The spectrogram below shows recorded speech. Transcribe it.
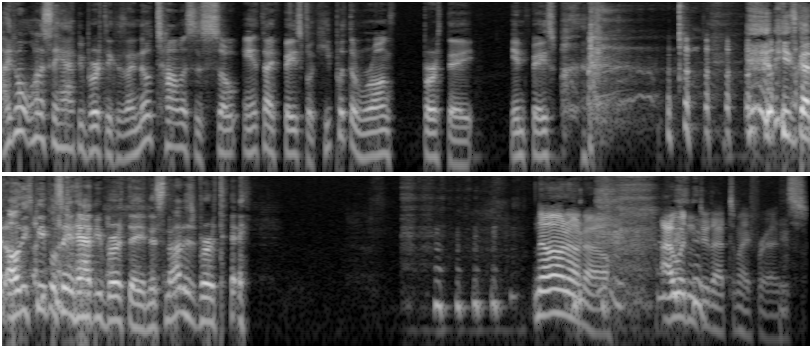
I don't want to say happy birthday because I know Thomas is so anti Facebook. He put the wrong birthday in Facebook. He's got all these people saying happy birthday, and it's not his birthday. No, no, no. I wouldn't do that to my friends.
